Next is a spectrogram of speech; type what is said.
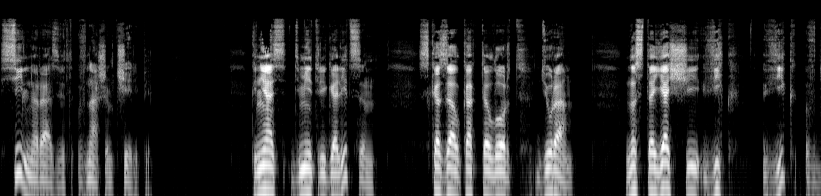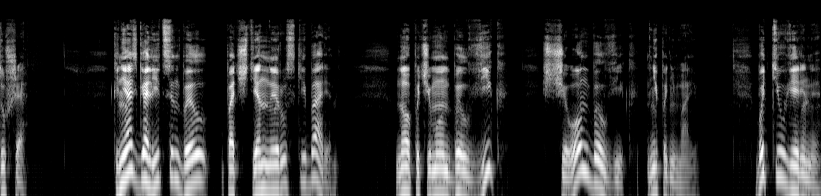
сильно развит в нашем черепе. Князь Дмитрий Голицын сказал как-то лорд Дюрам, настоящий вик, вик в душе. Князь Голицын был почтенный русский барин, но почему он был вик, с чего он был вик, не понимаю. Будьте уверены,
